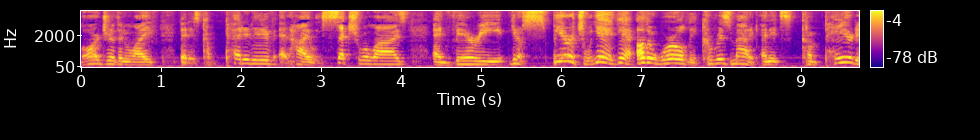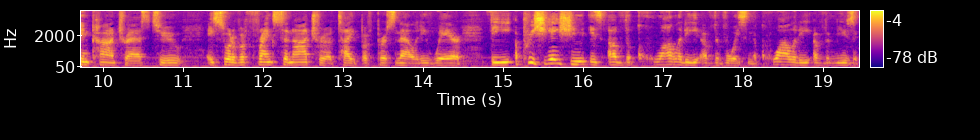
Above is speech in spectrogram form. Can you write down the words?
larger than life, that is competitive and highly sexualized and very, you know, spiritual. Yeah, yeah, otherworldly, charismatic. And it's compared in contrast to a sort of a Frank Sinatra type of personality where the appreciation is of the quality of the voice and the quality of the music.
